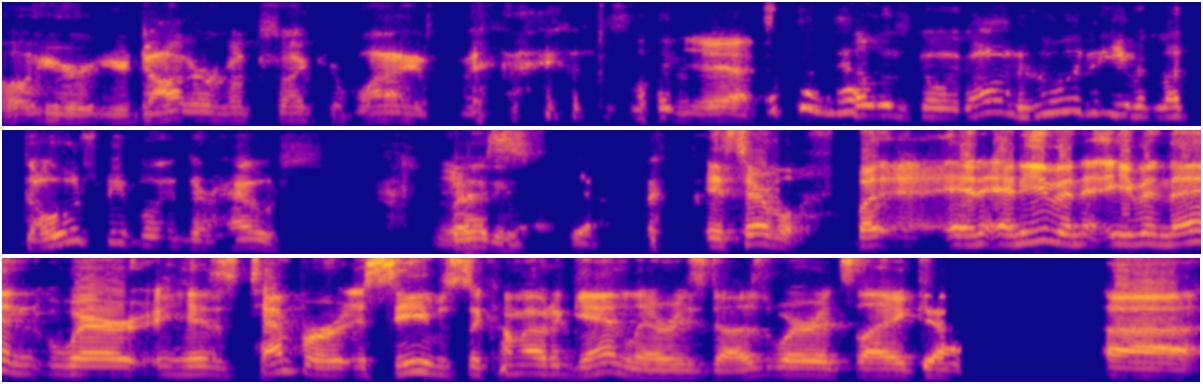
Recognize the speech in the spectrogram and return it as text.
oh your your daughter looks like your wife. it's like yeah what the hell is going on? Who would even let those people in their house? yes. anyway. yeah it's terrible. But and and even even then where his temper seems to come out again larry's does where it's like Yeah. uh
